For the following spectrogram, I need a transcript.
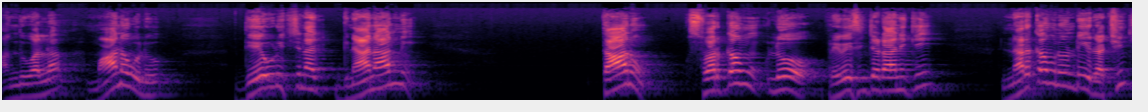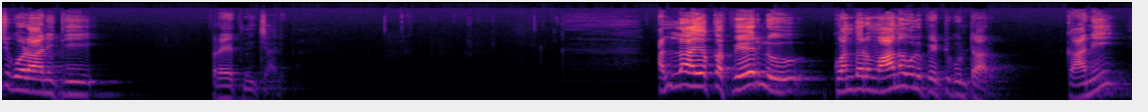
అందువల్ల మానవులు దేవుడిచ్చిన జ్ఞానాన్ని తాను స్వర్గంలో ప్రవేశించడానికి నరకం నుండి రక్షించుకోవడానికి ప్రయత్నించాలి. అల్లా యొక్క పేర్లు కొందరు మానవులు పెట్టుకుంటారు. కానీ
